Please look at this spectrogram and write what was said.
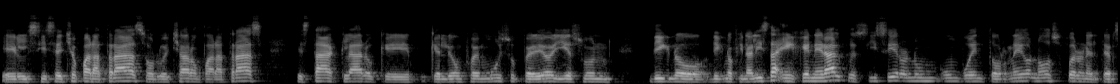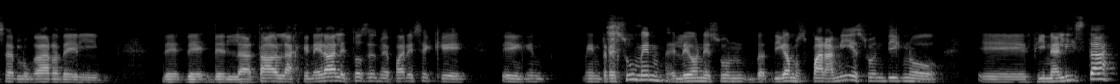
El si se echó para atrás o lo echaron para atrás, está claro que, que León fue muy superior y es un digno, digno finalista. En general, pues hicieron un, buen torneo, ¿no? Fueron el tercer lugar del, de, la tabla general, entonces me parece que en resumen, el León es un, digamos, para mí es un digno eh, finalista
